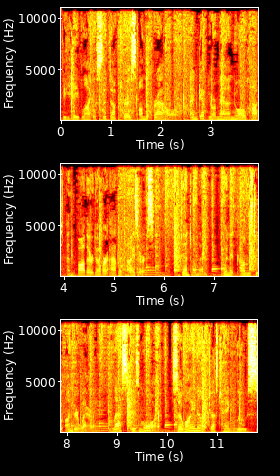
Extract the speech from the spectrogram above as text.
Behave like a seductress on the prowl, and get your man all hot and bothered over appetizers. Gentlemen, when it comes to underwear, less is more, so why not just hang loose?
